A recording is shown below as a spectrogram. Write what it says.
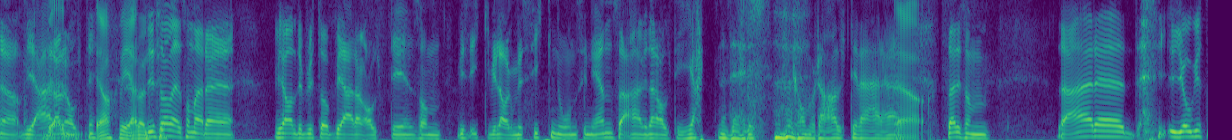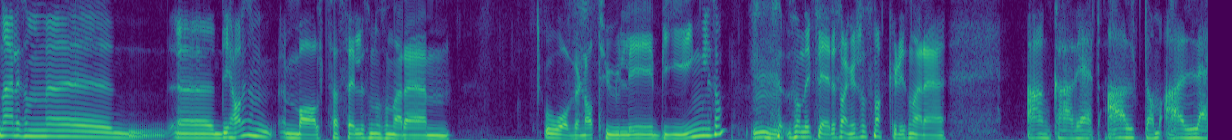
ja, vi er her alltid. Ja, vi er De sa det sånn derre Vi har aldri brutt opp, vi er her alltid sånn Hvis ikke vi lager musikk noensinne igjen, så er vi der alltid hjertene deres. Vi kommer til å alltid være her. Ja. Så det er liksom det er eh, Yo-guttene er liksom eh, eh, De har liksom malt seg selv som en sånn derre overnaturlig being, liksom. Mm. Sånn I flere sanger så snakker de sånn herre Anka vet alt om alle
